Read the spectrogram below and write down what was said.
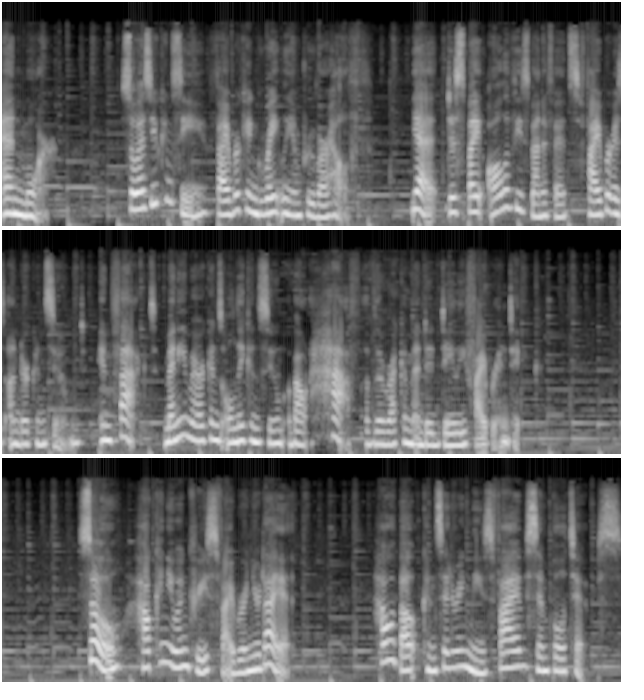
and more. So, as you can see, fiber can greatly improve our health. Yet, despite all of these benefits, fiber is underconsumed. In fact, many Americans only consume about half of the recommended daily fiber intake. So, how can you increase fiber in your diet? How about considering these five simple tips?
